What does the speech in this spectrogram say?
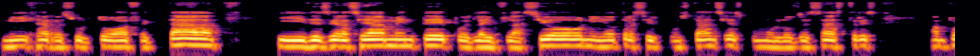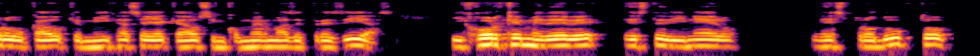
Mi hija resultó afectada y desgraciadamente pues la inflación y otras circunstancias como los desastres han provocado que mi hija se haya quedado sin comer más de tres días. Y Jorge me debe este dinero, es producto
